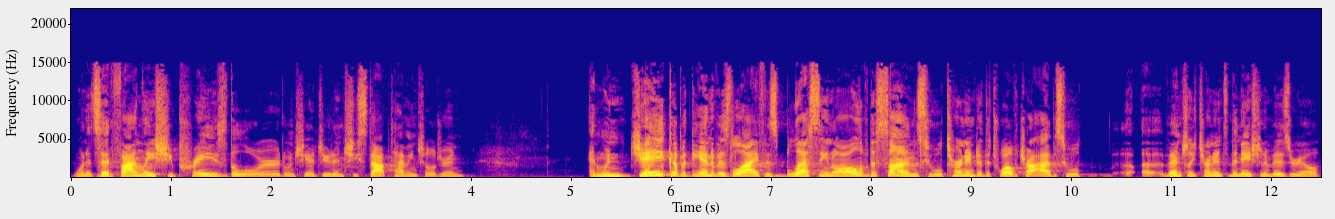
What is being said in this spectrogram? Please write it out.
When it said finally she praised the Lord when she had Judah and she stopped having children. And when Jacob at the end of his life is blessing all of the sons who will turn into the 12 tribes, who will eventually turn into the nation of Israel,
